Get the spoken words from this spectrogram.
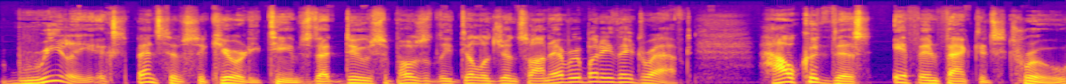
really expensive security teams that do supposedly diligence on everybody they draft, how could this, if in fact it's true,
